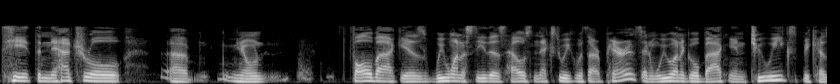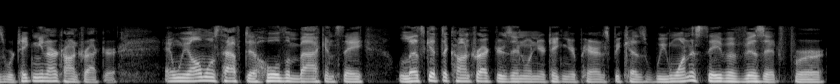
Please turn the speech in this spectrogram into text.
the, the natural, uh, you know, fallback is we want to see this house next week with our parents, and we want to go back in two weeks because we're taking in our contractor. And we almost have to hold them back and say, let's get the contractors in when you're taking your parents because we want to save a visit for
